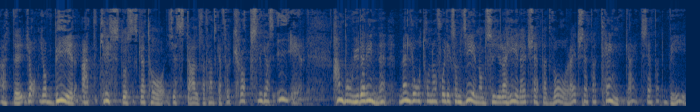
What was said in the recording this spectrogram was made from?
att eh, jag, jag ber att Kristus ska ta gestalt, att han ska förkroppsligas i er. Han bor ju där inne, men låt honom få liksom genomsyra hela ert sätt att vara, ert sätt att tänka, ert sätt att be.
